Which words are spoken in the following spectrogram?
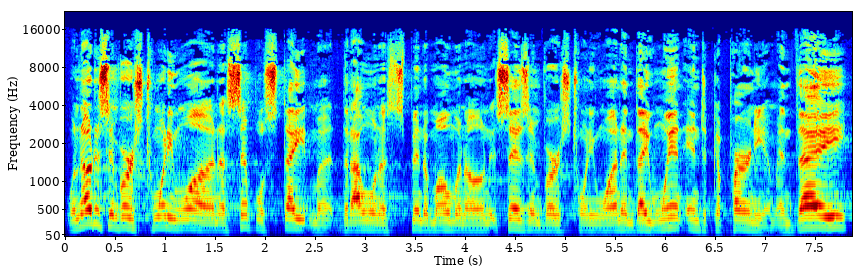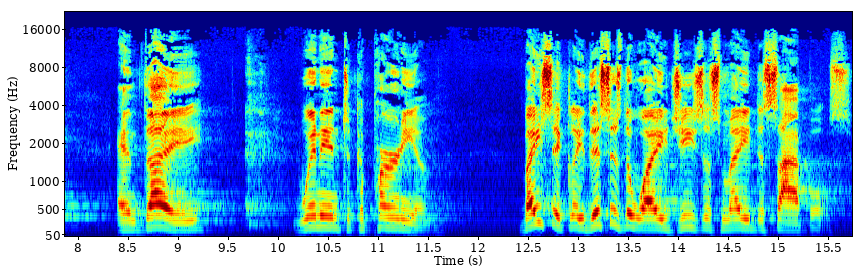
Well, notice in verse 21 a simple statement that I want to spend a moment on. It says in verse 21, and they went into Capernaum. And they, and they went into Capernaum. Basically, this is the way Jesus made disciples.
